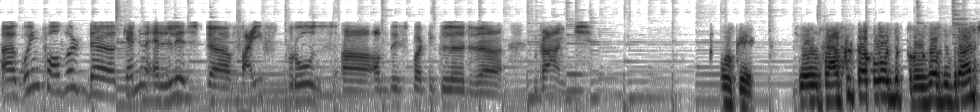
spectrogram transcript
uh, going forward, uh, can you enlist uh, five pros uh, of this particular uh, branch? Okay. So, if I have to talk about the pros of the branch,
